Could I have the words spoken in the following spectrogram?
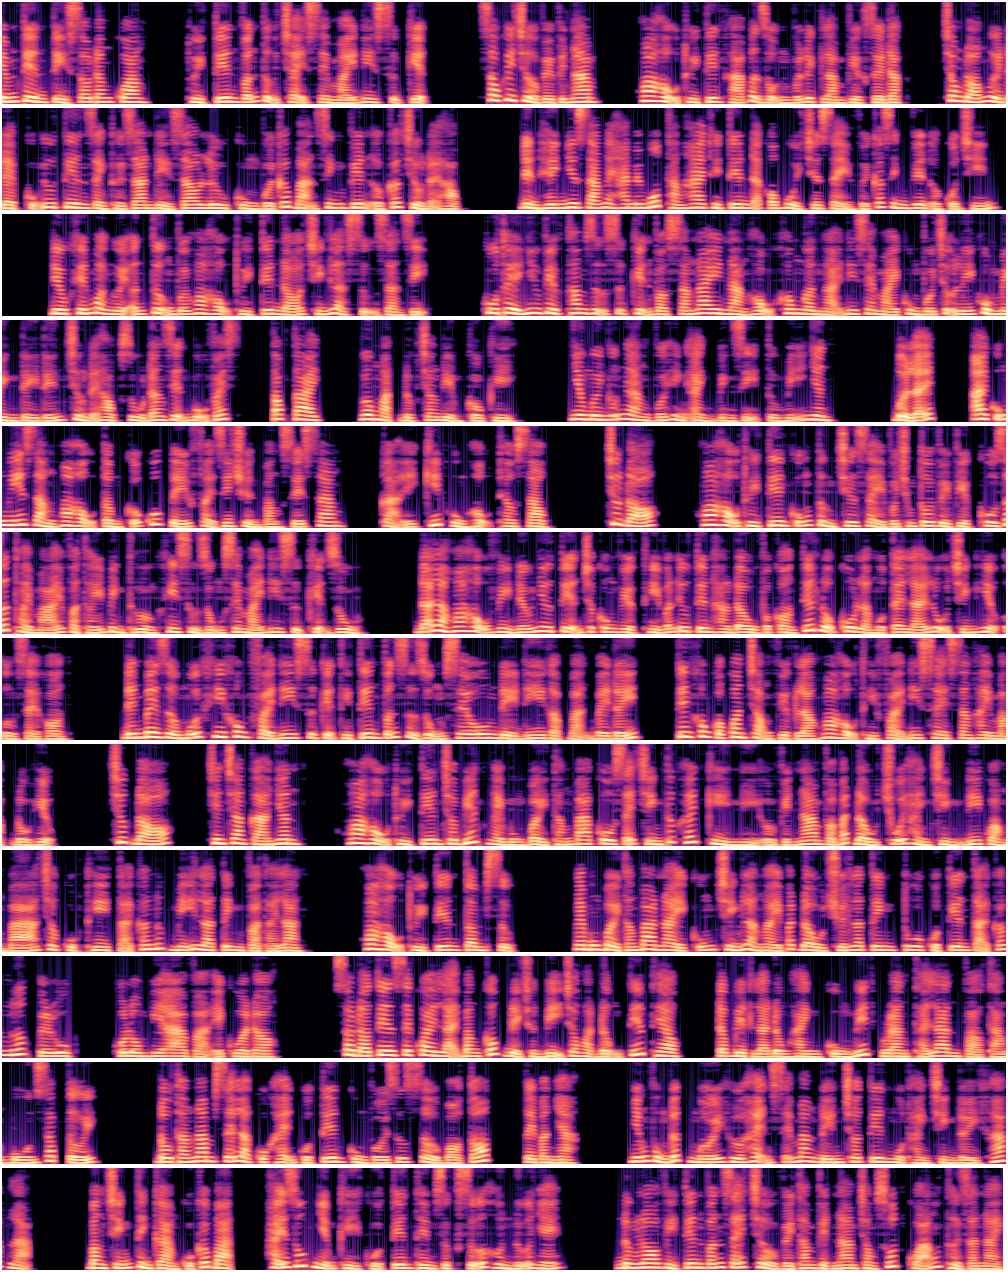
Kiếm tiền tỷ sau đăng quang, Thủy Tiên vẫn tự chạy xe máy đi sự kiện. Sau khi trở về Việt Nam, Hoa hậu Thủy Tiên khá bận rộn với lịch làm việc dày đặc, trong đó người đẹp cũng ưu tiên dành thời gian để giao lưu cùng với các bạn sinh viên ở các trường đại học. Điển hình như sáng ngày 21 tháng 2 Thủy Tiên đã có buổi chia sẻ với các sinh viên ở quận 9. Điều khiến mọi người ấn tượng với Hoa hậu Thủy Tiên đó chính là sự giản dị. Cụ thể như việc tham dự sự kiện vào sáng nay, nàng hậu không ngần ngại đi xe máy cùng với trợ lý của mình để đến trường đại học dù đang diện bộ vest, tóc tai, gương mặt được trang điểm cầu kỳ. Nhiều người ngỡ ngàng với hình ảnh bình dị từ mỹ nhân. Bởi lẽ, ai cũng nghĩ rằng hoa hậu tầm cỡ quốc tế phải di chuyển bằng xế sang, cả ekip hùng hậu theo sau. Trước đó, Hoa hậu Thùy Tiên cũng từng chia sẻ với chúng tôi về việc cô rất thoải mái và thấy bình thường khi sử dụng xe máy đi sự kiện dù đã là hoa hậu vì nếu như tiện cho công việc thì vẫn ưu tiên hàng đầu và còn tiết lộ cô là một tay lái lộ chính hiệu ở Sài Gòn. Đến bây giờ mỗi khi không phải đi sự kiện thì Tiên vẫn sử dụng xe ôm để đi gặp bạn bè đấy. Tiên không có quan trọng việc là hoa hậu thì phải đi xe sang hay mặc đồ hiệu. Trước đó, trên trang cá nhân, Hoa hậu Thủy Tiên cho biết ngày 7 tháng 3 cô sẽ chính thức hết kỳ nghỉ ở Việt Nam và bắt đầu chuỗi hành trình đi quảng bá cho cuộc thi tại các nước Mỹ Latin và Thái Lan. Hoa hậu Thủy Tiên tâm sự. Ngày 7 tháng 3 này cũng chính là ngày bắt đầu chuyến Latin Tour của Tiên tại các nước Peru, Colombia và Ecuador. Sau đó Tiên sẽ quay lại Bangkok để chuẩn bị cho hoạt động tiếp theo, đặc biệt là đồng hành cùng Miss Grand Thái Lan vào tháng 4 sắp tới. Đầu tháng 5 sẽ là cuộc hẹn của Tiên cùng với xứ sở Bò Tót, Tây Ban Nha. Những vùng đất mới hứa hẹn sẽ mang đến cho Tiên một hành trình đầy khác lạ. Bằng chính tình cảm của các bạn, hãy giúp nhiệm kỳ của Tiên thêm rực rỡ hơn nữa nhé. Đừng lo vì Tiên vẫn sẽ trở về thăm Việt Nam trong suốt quãng thời gian này.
